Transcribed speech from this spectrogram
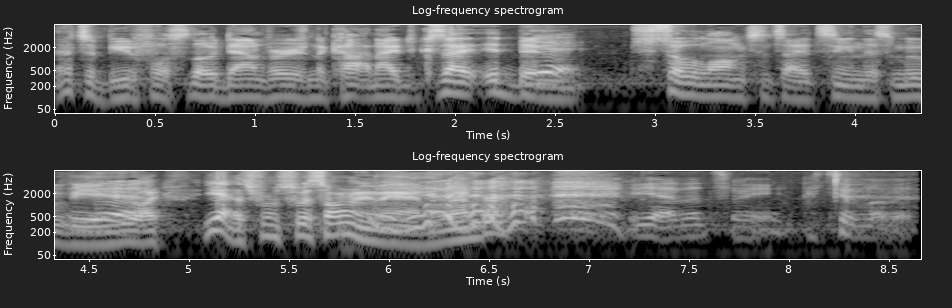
"That's a beautiful slowed down version of Cotton Eye," because it'd been Yeah. so long since I had seen this movie. And you're like, yeah, it's from Swiss Army Man, remember? Yeah, that's me. I do love it.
